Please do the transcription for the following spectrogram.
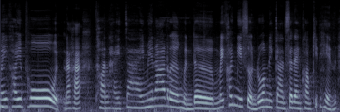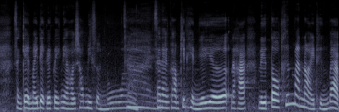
ไม่ค่อยพูดนะคะ ถอนหายใจไม่ร่าเริงเหมือนเดิม ไม่ค่อยมีส่วนร่วมในการแสดงความคิดเห็น สังเกตไหมเด็กเล็ก ๆ เนี่ยเขาชอบมีส่วนร่วมใช่แสดงความคิดเห็นเยอะ ๆ นะคะ หรือโตขึ้นมาหน่อยถึงแบบ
